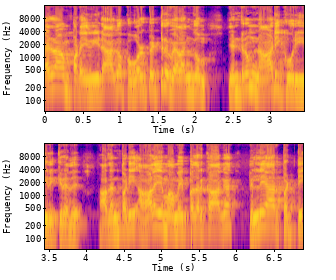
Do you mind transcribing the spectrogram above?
ஏழாம் படை வீடாக புகழ்பெற்று விளங்கும் என்றும் நாடி கூறியிருக்கிறது. அதன்படி ஆலயம் அமைப்பதற்காக பிள்ளையார்பட்டி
